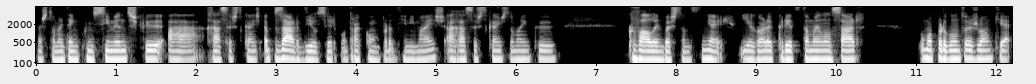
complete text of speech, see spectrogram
Mas também tenho conhecimentos que há raças de cães, apesar de eu ser contra a compra de animais, há raças de cães também que, que valem bastante dinheiro. E agora queria-te também lançar uma pergunta, João, que é:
